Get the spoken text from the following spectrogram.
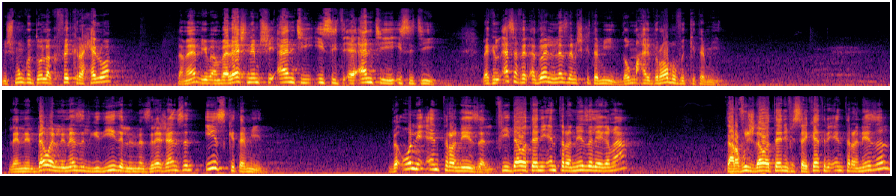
مش ممكن تقول لك فكرة حلوة؟ تمام؟ يبقى بلاش نمشي انتي اي سي تي انتي اي سي تي لكن للأسف الأدوية اللي نازلة مش كيتامين ده هم هيضربوا في الكيتامين. لأن الدواء اللي نازل جديد اللي منزلاه جانسن esketamine the only intranasal في دواء تاني intranasal يا جماعة؟ تعرفوش دواء تاني في ال psychiatry intranasal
